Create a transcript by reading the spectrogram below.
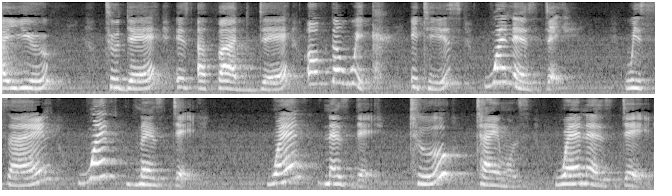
are you? Today is a third day of the week. It is Wednesday. We sign Wednesday. Wednesday. Two times Wednesday.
